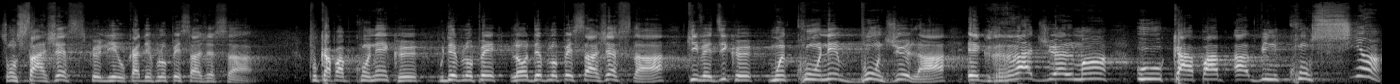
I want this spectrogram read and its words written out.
son sagesse que lié ou qu'a développé sagesse ça. Pour capable connaître que pour développer leur développer sagesse là qui veut dire que moi connais bon Dieu là et graduellement ou capable de conscient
